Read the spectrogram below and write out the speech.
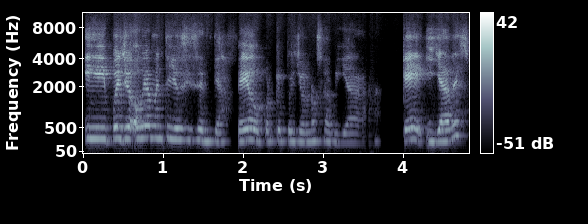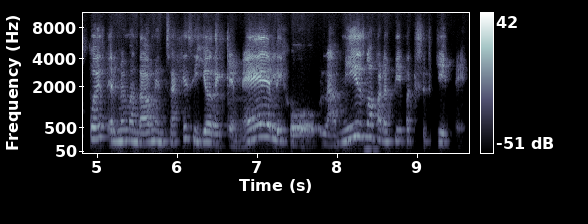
Y pues yo, obviamente yo sí sentía feo porque pues yo no sabía qué. Y ya después él me mandaba mensajes y yo de que me, él dijo, la misma para ti, para que se te quite.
